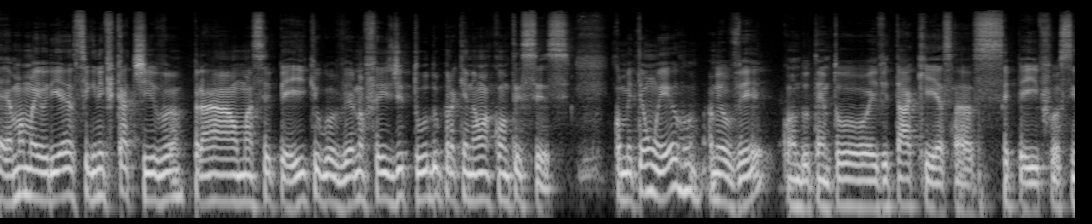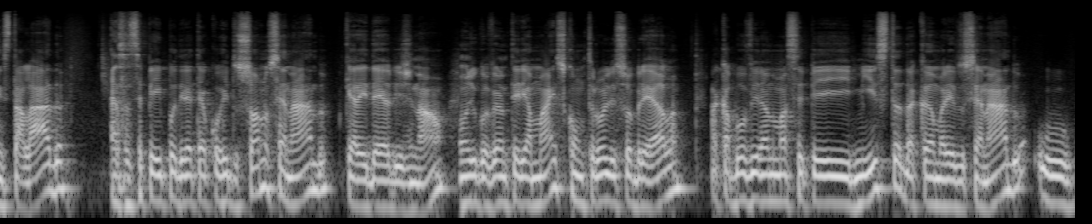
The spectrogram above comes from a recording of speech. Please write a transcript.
é uma maioria significativa para uma CPI que o governo fez de tudo para que não acontecesse. Cometeu um erro, a meu ver, quando tentou evitar que essa CPI fosse instalada. Essa CPI poderia ter ocorrido só no Senado, que era a ideia original, onde o governo teria mais controle sobre ela. Acabou virando uma CPI mista da Câmara e do Senado. O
